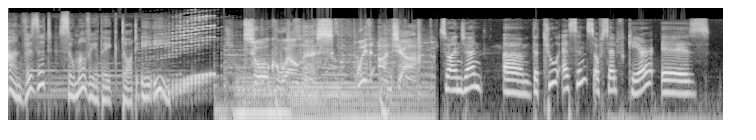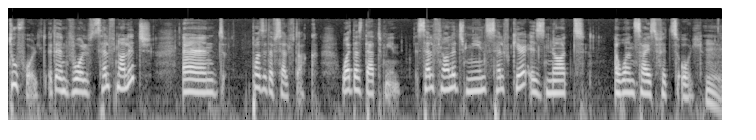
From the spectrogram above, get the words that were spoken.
and visit somavedic.ae. Talk Wellness with Anjan. So, Anjan, um, the true essence of self care is twofold it involves self knowledge and positive self talk. What does that mean? Self knowledge means self care is not a one size fits all. Hmm.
